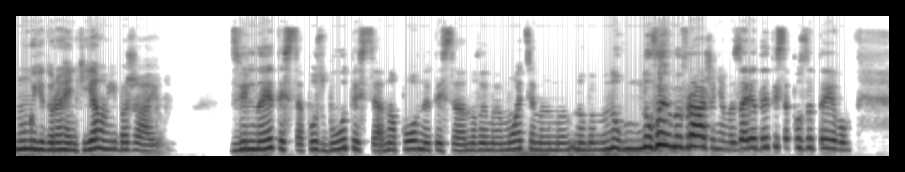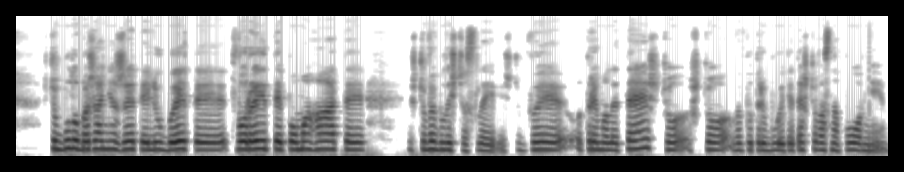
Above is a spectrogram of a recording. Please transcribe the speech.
Ну, мої дорогенькі, я вам і бажаю звільнитися, позбутися, наповнитися новими емоціями, новими, враженнями, зарядитися позитивом, щоб було бажання жити, любити, творити, помагати, щоб ви були щасливі, щоб ви отримали те, що, що ви потребуєте, те, що вас наповнює.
